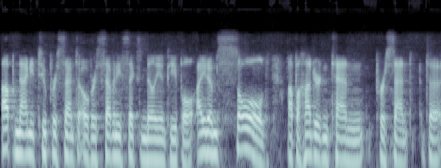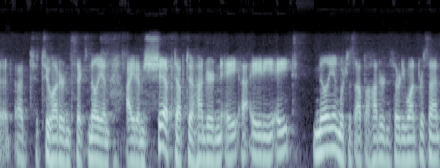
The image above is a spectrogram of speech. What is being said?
up 92% to over 76 million people. Items sold up 110% to, uh, to 206 million. Items shipped up to 188 million, which is up 131%.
